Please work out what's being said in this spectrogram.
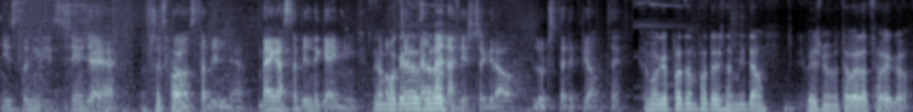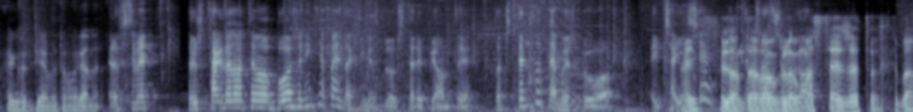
Nic tu nic się nie dzieje. Wszystko stabilnie. Mega stabilny gaming. Ja o, mogę w Gentlemanach zaraz- jeszcze grał. Blue 4 5. Ja mogę potem podejść na mida. Weźmiemy towera całego, jak zabijemy tą Arianę. Ale w sumie to już tak dawno temu było, że nikt nie pamięta kim jest Blue 4 5. To 4 lata temu już było. Ej, czajcie? i wylądował w Lowmasterze, to chyba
